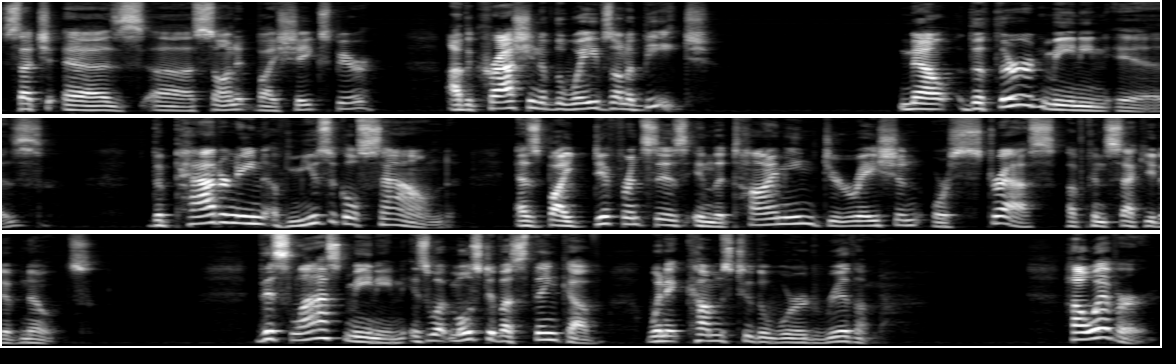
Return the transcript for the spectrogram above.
such as uh, Sonnet by Shakespeare, uh, the crashing of the waves on a beach, now, the third meaning is the patterning of musical sound as by differences in the timing, duration, or stress of consecutive notes. This last meaning is what most of us think of when it comes to the word rhythm. However,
